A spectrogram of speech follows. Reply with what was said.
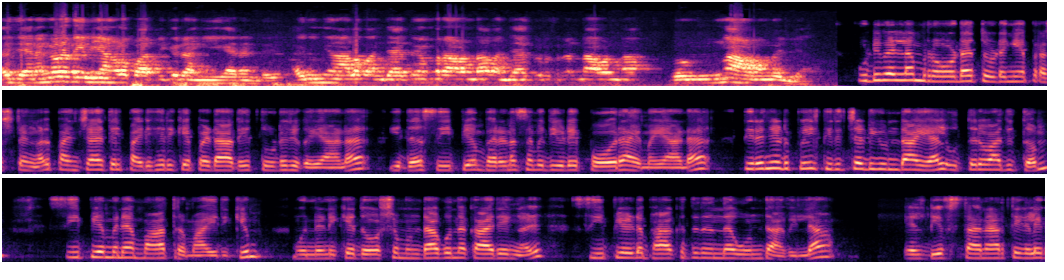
അത് ജനങ്ങളുടെ ഇടയിൽ ഞങ്ങളെ പാർട്ടിക്ക് ഒരു അംഗീകാരമുണ്ട്. അതിന് നാളെ പഞ്ചായത്ത് മെമ്പർ ആവണ്ട പഞ്ചായത്ത് പ്രസിഡന്റ് ആവണ്ട ഇതൊന്നും ആവണമെന്നില്ല. കുടിവെള്ളം റോഡ് തുടങ്ങിയ പ്രശ്നങ്ങൾ പഞ്ചായത്തിൽ പരിഹരിക്കപ്പെടാതെ തുടരുകയാണ്. ഇത് സി പി എം ഭരണസമിതിയുടെ പോരായ്മയാണ്. തിരഞ്ഞെടുപ്പിൽ തിരിച്ചടിയുണ്ടായാൽ ഉത്തരവാദിത്വം സി പി എമ്മിന് മാത്രമായിരിക്കും. മുന്നണിക്ക് ദോഷമുണ്ടാകുന്ന കാര്യങ്ങൾ സി പി ഐയുടെ ഭാഗത്ത് നിന്ന് ഉണ്ടാവില്ല. എൽ ഡി എഫ് സ്ഥാനാർത്ഥികളെ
